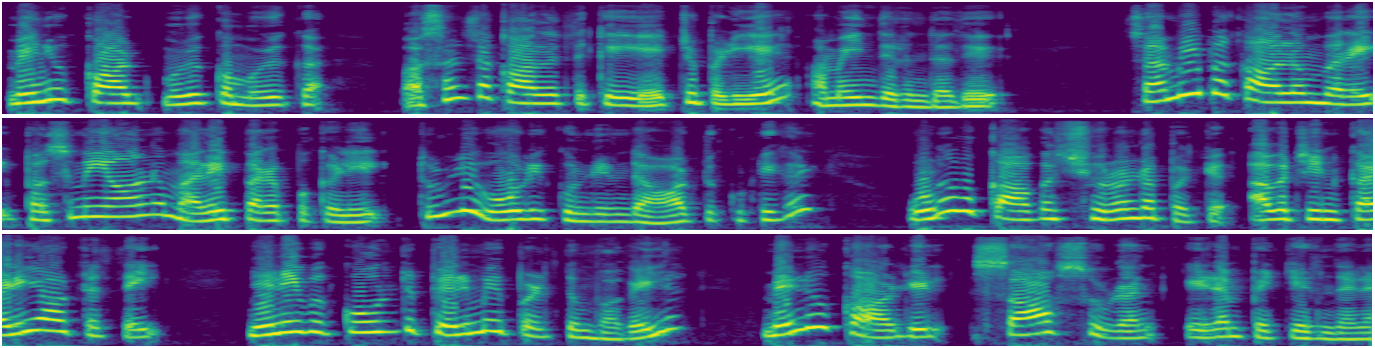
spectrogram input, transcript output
மெனு கார்டு முழுக்க முழுக்க வசந்த காலத்துக்கு ஏற்றபடியே அமைந்திருந்தது. சமீப காலம் வரை பசுமையான மலைப்பரப்புகளில் துள்ளி ஓடிக்கொண்டிருந்த ஆட்டுக்குட்டிகள் உணவுக்காக சுரண்டப்பட்டு அவற்றின் களியாட்டத்தை நினைவு கூர்ந்து பெருமைப்படுத்தும் வகையில் மெனு கார்டில் சாஸுடன் இடம்பெற்றிருந்தன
